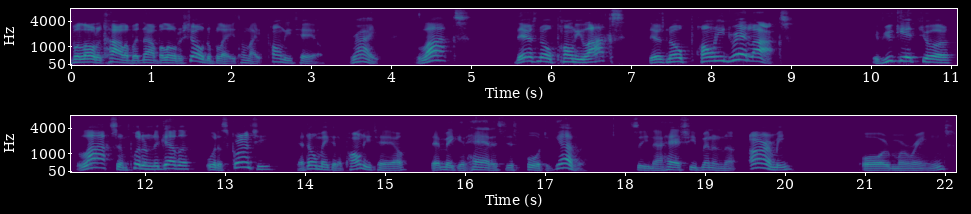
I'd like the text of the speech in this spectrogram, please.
below the collar, but not below the shoulder blades. I'm like ponytail, right? Locks. There's no pony locks. There's no pony dreadlocks. If you get your locks and put them together with a scrunchie, that don't make it a ponytail. That make it hat that's just pulled together. See, now had she been in the army or Marines,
